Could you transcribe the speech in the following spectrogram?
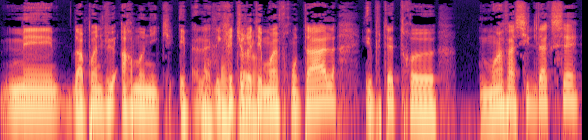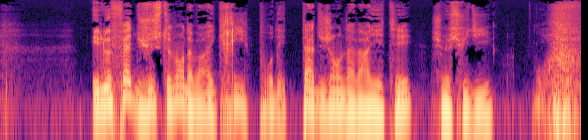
mais d'un point de vue harmonique. Et l'écriture frontal. était moins frontale et peut-être euh, moins facile d'accès. Et le fait justement d'avoir écrit pour des tas de gens de la variété, je me suis dit, Ouf,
